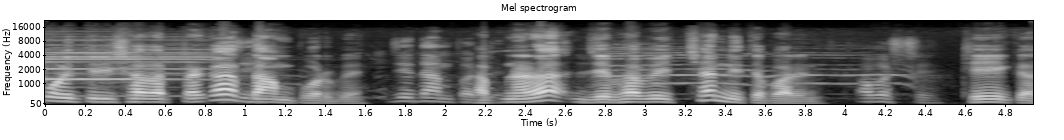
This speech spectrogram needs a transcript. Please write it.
পঁয়ত্রিশ হাজার টাকা দাম পড়বে। দাম পড়বে। আপনারা যেভাবে ইচ্ছা নিতে পারেন। অবশ্যই। ঠিক আছে।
